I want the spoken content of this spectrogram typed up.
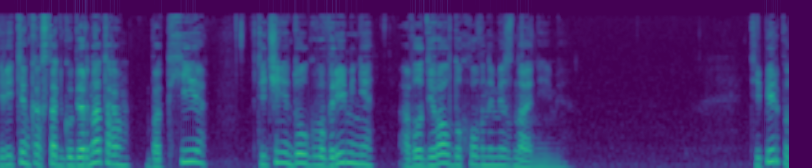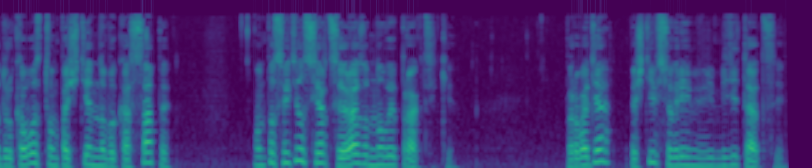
Перед тем, как стать губернатором, Бадхия в течение долгого времени овладевал духовными знаниями. Теперь под руководством почтенного Касапы он посвятил сердце и разум новой практике – проводя почти все время в медитации.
